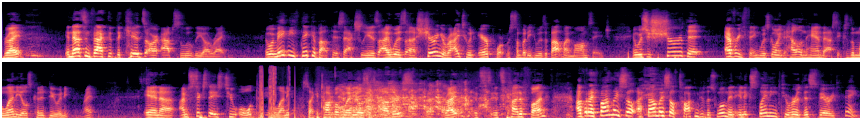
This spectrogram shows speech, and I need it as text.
right? And that's in fact that the kids are absolutely all right. And what made me think about this actually is I was uh, sharing a ride to an airport with somebody who was about my mom's age and was just sure that everything was going to hell in the handbasket because the millennials couldn't do anything, right? And uh, I'm six days too old to be a millennial, so I can talk about millennials as others, right? It's, it's kind of fun. Uh, but I found, myself, I found myself talking to this woman and explaining to her this very thing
